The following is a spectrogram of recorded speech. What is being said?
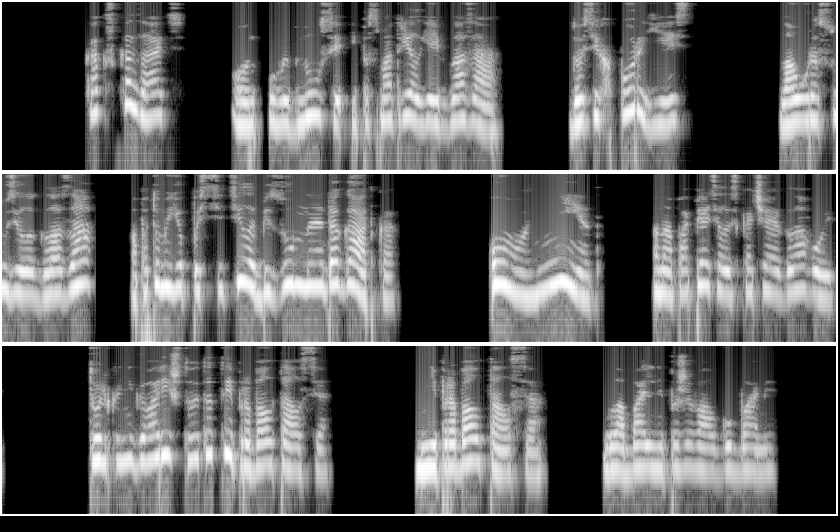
Как сказать? Он улыбнулся и посмотрел ей в глаза. До сих пор есть. Лаура сузила глаза, а потом ее посетила безумная догадка. О, нет! Она попятилась, качая головой. Только не говори, что это ты проболтался. Не проболтался. Глобальный пожевал губами.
